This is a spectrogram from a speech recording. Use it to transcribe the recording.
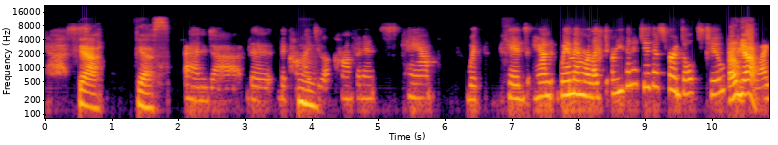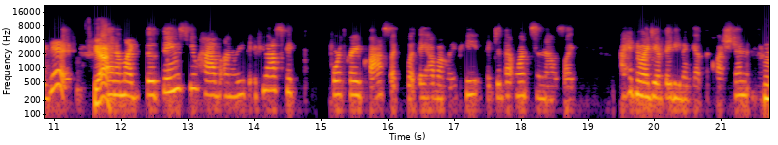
yes, Yeah. Yes. and uh, the the con- I do a confidence camp with kids and women were like, "Are you going to do this for adults too?" Oh, And yeah. so I did, Yeah. and I'm like, the things you have on repeat. If you ask a fourth grade class like what they have on repeat, I did that once, and I was like, I had no idea if they'd even get the question. And they're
